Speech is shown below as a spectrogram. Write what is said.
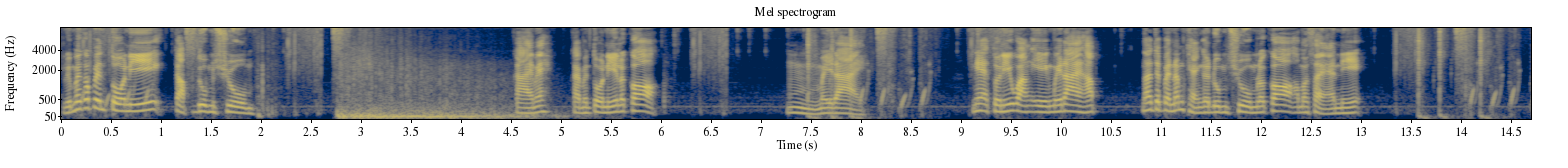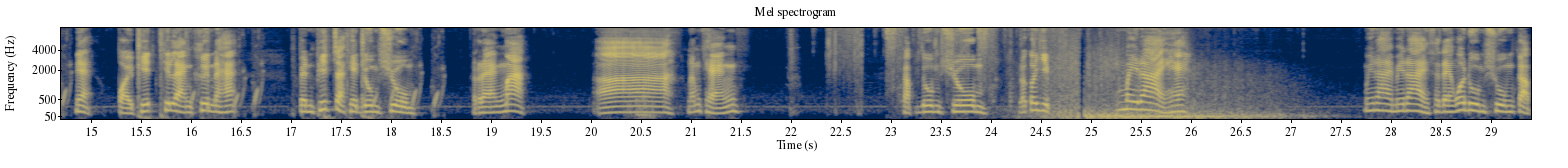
หรือไม่ก็เป็นตัวนี้กับดูมชูมกลายไหมกลายเป็นตัวนี้แล้วก็ อืม ไม่ได้ เนี่ยตัวนี้วางเองไม่ได้ครับ น่าจะเป็นน้ำแข็งกับดูมชูม แล้วก็เอามาใส่อันนี้ เนี่ยปล่อยพิษที่แรงขึ้นนะฮะ เป็นพิษจากเห็ดดูมชูม แรงมาก อ่า น้ำแข็ง กับดูมชูม แล้วก็หยิบไม่ได้แฮะ ไม่ได้ไม่ได้ แสดงว่าดูมชูมกับ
